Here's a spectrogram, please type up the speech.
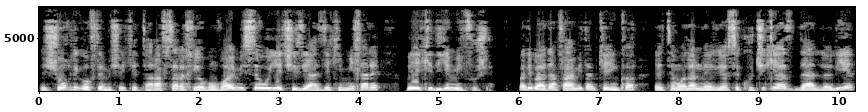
به شغلی گفته میشه که طرف سر خیابون وای میسته و یه چیزی از یکی می‌خره به یکی دیگه میفروشه. ولی بعدا فهمیدم که این کار احتمالا مقیاس کوچیکی از دلالیه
